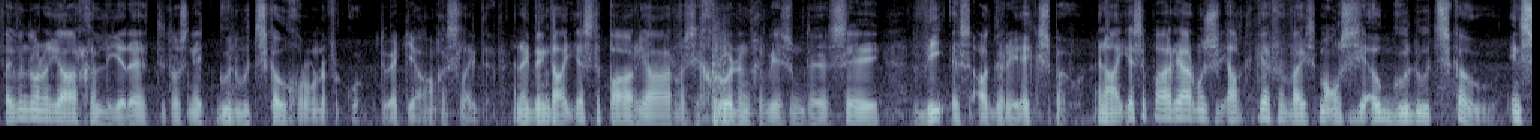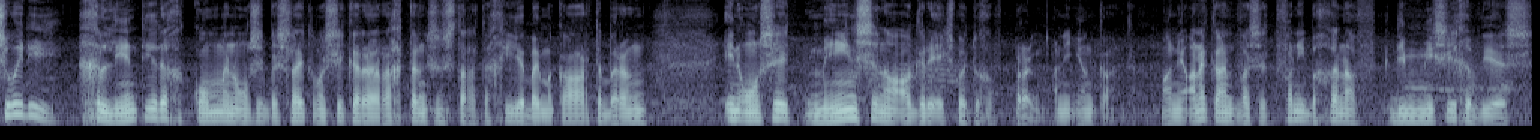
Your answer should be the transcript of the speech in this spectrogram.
25 jaar gelede het ons net Goodwood skougronde verkoop toe ek hier aangesluit het. En ek dink daai eerste paar jaar was die groot ding geweest om te sê wie is Agri Expo? En daai eerste paar jaar moes ons elke keer verwys maar ons is die ou Goodwood skou. En so het die geleenthede gekom en ons het besluit om 'n sekere rigtings en strategieë bymekaar te bring en ons het mense na Agri Expo toe gebring aan die een kant. Maar aan die ander kant was dit van die begin af die missie gewees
